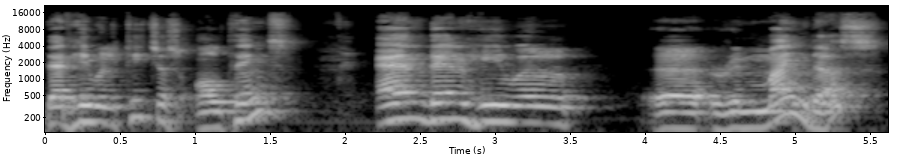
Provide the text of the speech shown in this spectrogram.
that He will teach us all things and then He will uh, remind us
